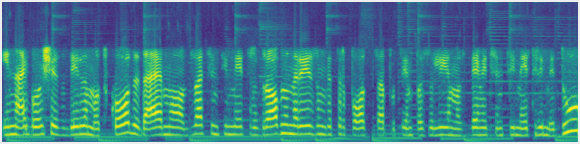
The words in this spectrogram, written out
In najboljše je, da delamo tako, da dajemo 2 cm drobno narezenega trpotca, potem pa zalijemo z 2 cm medu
